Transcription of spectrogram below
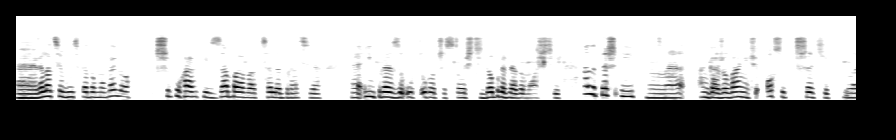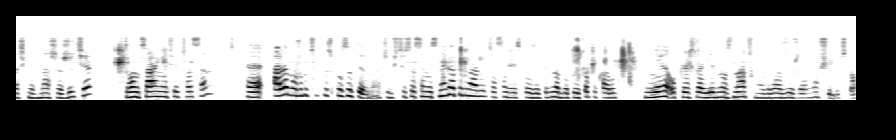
E, relacja ogniska domowego, trzy pucharki, zabawa, celebracja, imprezy, uroczystości, dobre wiadomości, ale też i mm, angażowanie się osób trzecich właśnie w nasze życie, wtrącanie się czasem, e, ale może być to też pozytywne. Oczywiście czasem jest negatywne, ale czasem jest pozytywne, bo trójka pucharów nie określa jednoznacznie od razu, że musi być to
